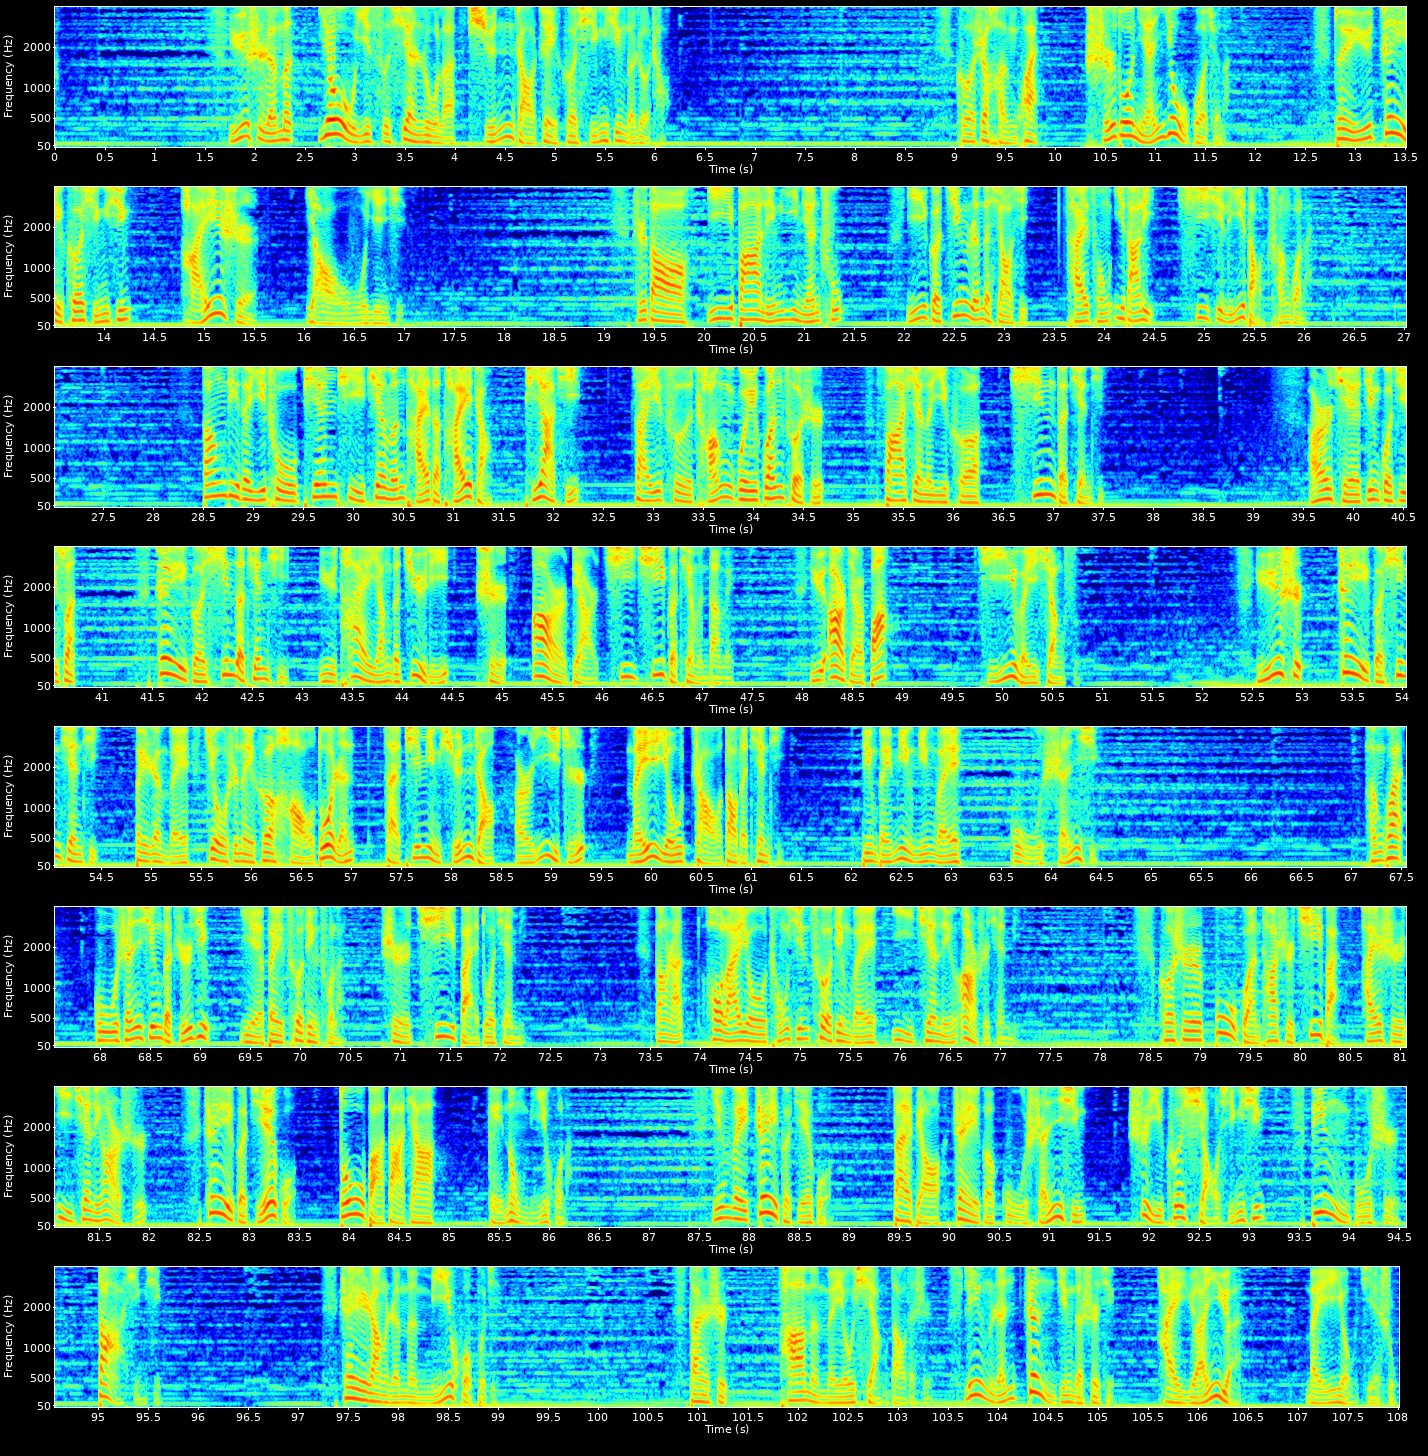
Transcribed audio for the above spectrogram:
于是，人们又一次陷入了寻找这颗行星的热潮。可是很快，十多年又过去了，对于这颗行星，还是杳无音信。直到一八零一年初，一个惊人的消息才从意大利西西里岛传过来。当地的一处偏僻天文台的台长皮亚奇，在一次常规观测时，发现了一颗新的天体。而且经过计算，这个新的天体与太阳的距离是二点七七个天文单位，与二点八极为相似。于是，这个新天体被认为就是那颗好多人在拼命寻找而一直没有找到的天体，并被命名为“古神星”。很快，谷神星的直径也被测定出来，是七百多千米。当然，后来又重新测定为一千零二十千米。可是，不管它是七百还是一千零二十，这个结果都把大家给弄迷糊了。因为这个结果，代表这个古神星是一颗小行星，并不是大行星。这让人们迷惑不解。但是，他们没有想到的是，令人震惊的事情还远远没有结束。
